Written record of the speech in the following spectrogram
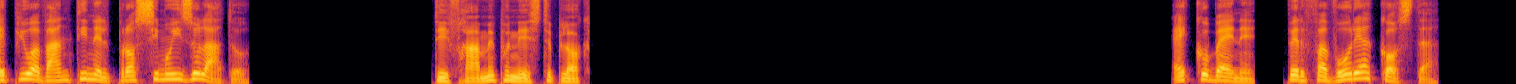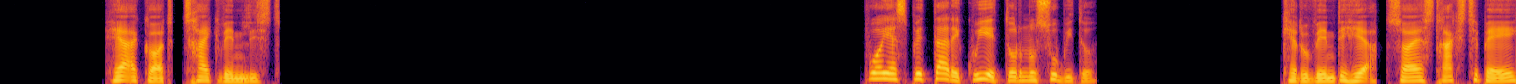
È più avanti nel prossimo isolato. Det er fremme på næste blok. Ecco bene, per favore accosta. Her er godt, træk venligst. Puoi aspettare qui e torno subito? Kan du vente her, så er jeg straks tilbage.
